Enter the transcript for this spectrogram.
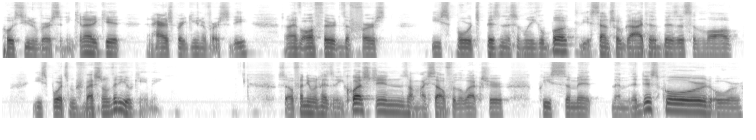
Post University in Connecticut, and Harrisburg University. And I've authored the first esports business and legal book, The Essential Guide to the Business and Law esports and professional video gaming. So if anyone has any questions on myself or the lecture, please submit them in the Discord or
